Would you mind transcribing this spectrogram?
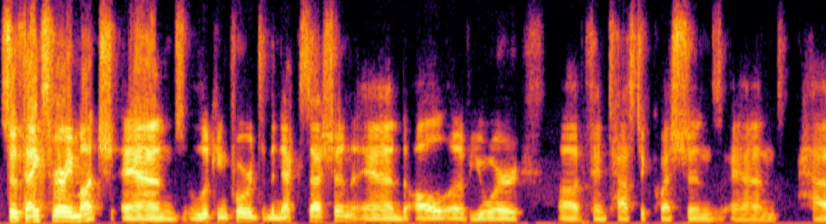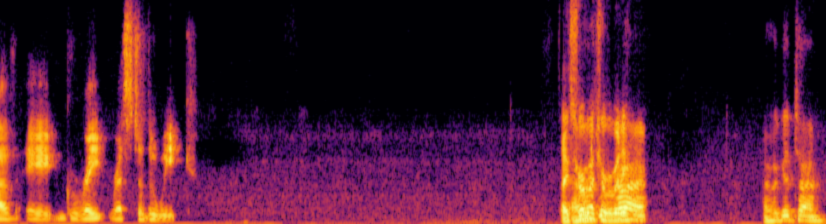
So thanks very much, and looking forward to the next session and all of your uh, fantastic questions, and have a great rest of the week. Thanks Have very much, everybody. Time. Have a good time.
